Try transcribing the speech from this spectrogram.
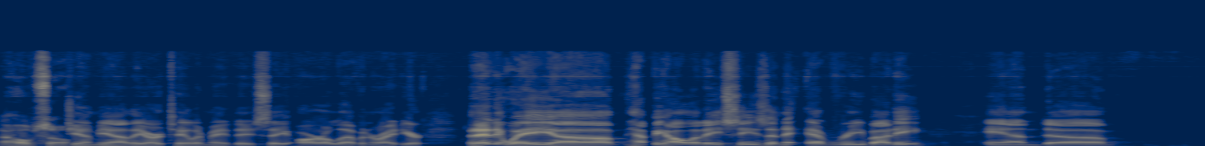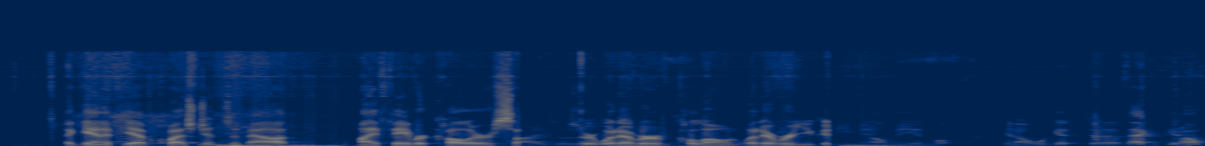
I hope so. Jim, yeah, they are TaylorMade. They say R11 right here. But anyway, uh, happy holiday season, everybody. And uh, again, if you have questions about my favorite color, sizes, or whatever, cologne, whatever, you can email me, and we'll, you know, we'll get. Uh, in fact, you know,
